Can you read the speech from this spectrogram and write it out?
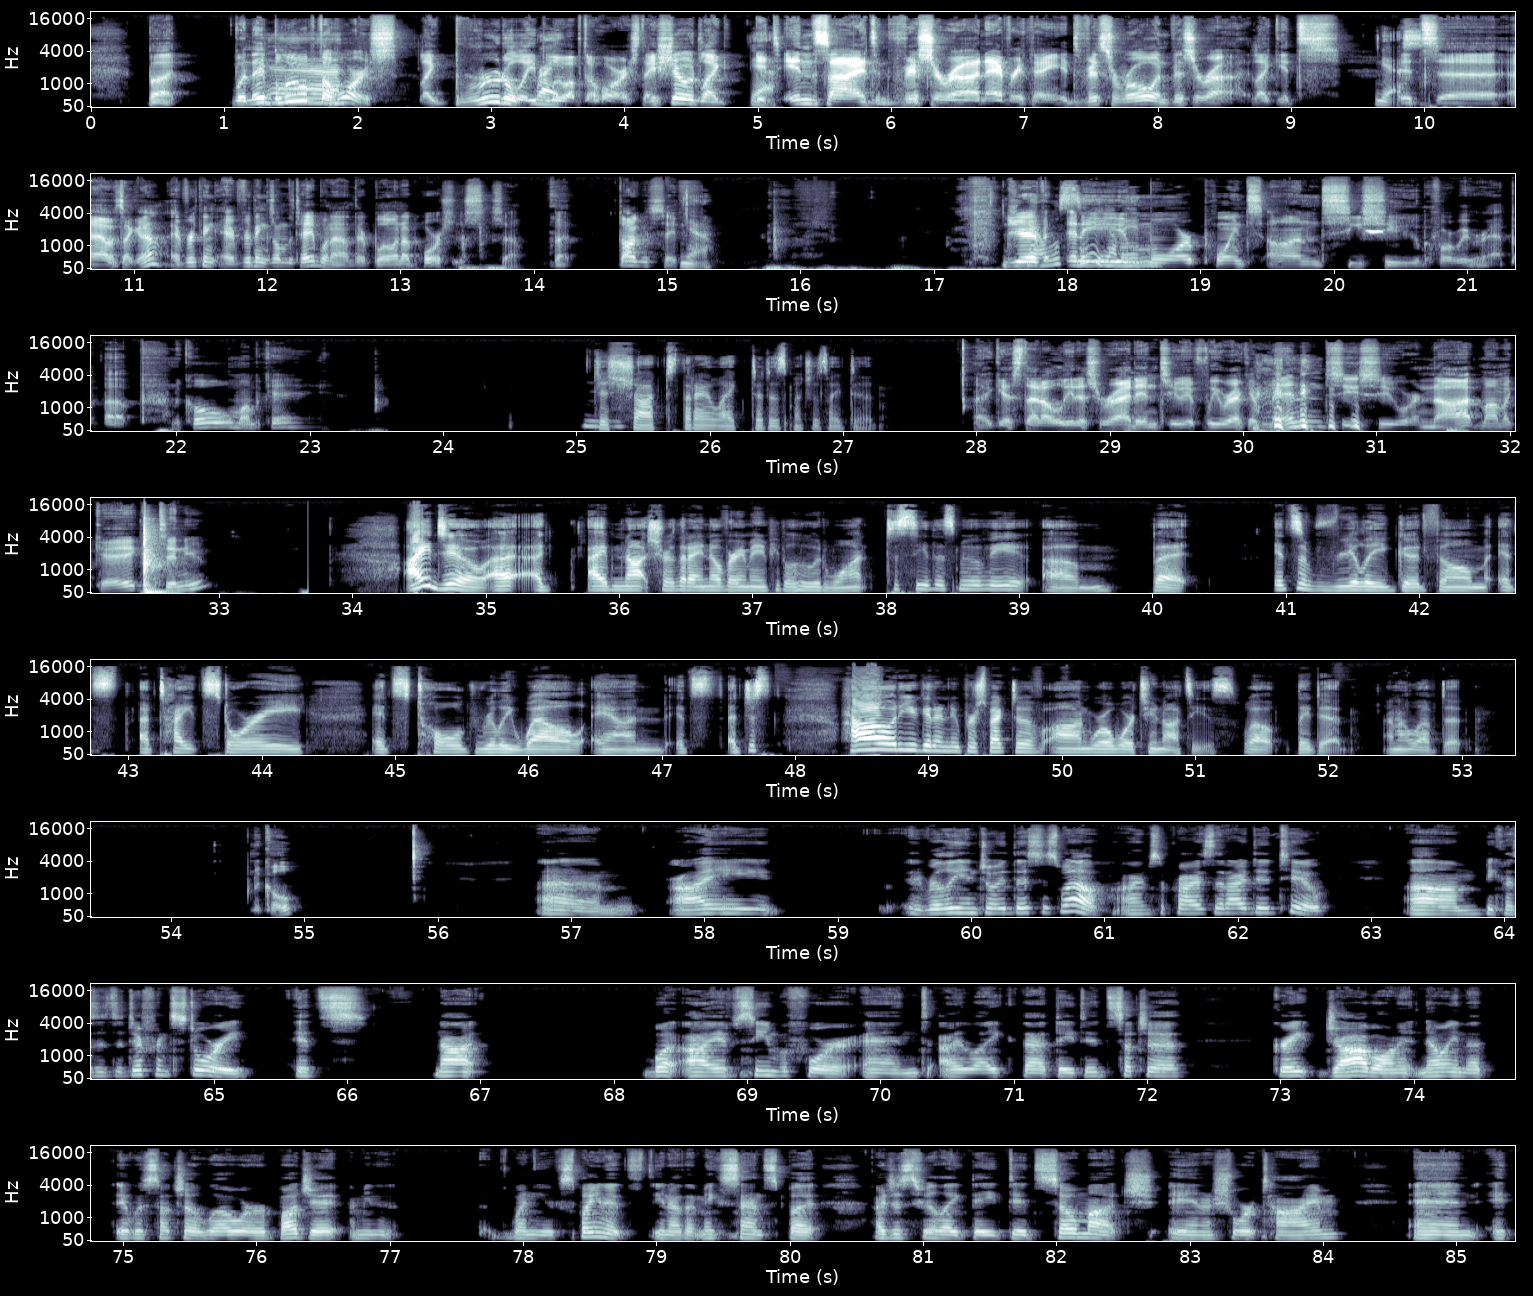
But when they blew up the horse, like brutally Right. blew up the horse, they showed like Yeah. its insides and viscera and everything. It's visceral and viscera. Like it's Yes. it's. uh I was like, oh, everything everything's on the table now. They're blowing up horses. So, but dog is safe. yeah. Do you Yeah, have we'll any I mean- more points on Sisu before we wrap up? Nicole, Mama K? Just shocked that I liked it as much as I did. I guess that'll lead us right into if we recommend Sisu or not. Mama K, continue. I do. I, I I'm not sure that I know very many people who would want to see this movie. Um, but it's a really good film. It's a tight story. It's told really well, and it's uh, just how do you get a new perspective on World War II Nazis? Well, they did, and I loved it. Nicole? Um, I really enjoyed this as well. I'm surprised that I did too. Um, because it's a different story. It's not what I have seen before, and I like that they did such a great job on it, knowing that it was such a lower budget. I mean, when you explain it, you know, that makes sense, but I just feel like they did so much in a short time, and it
